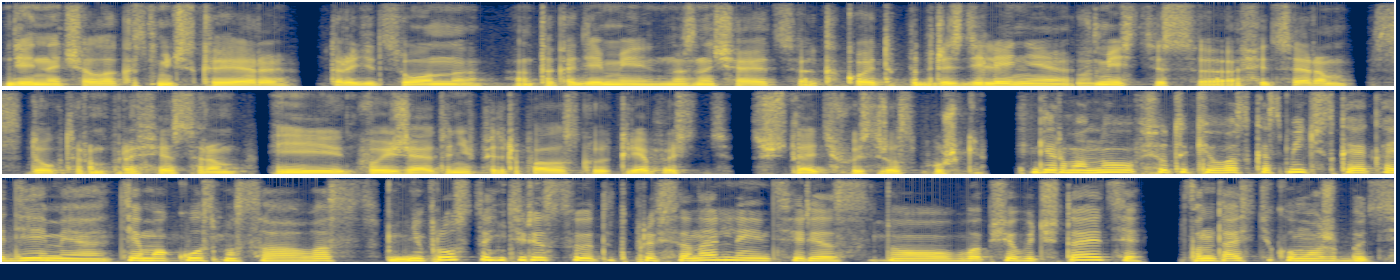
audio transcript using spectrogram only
День начала космической эры. Традиционно от Академии назначается какое-то подразделение вместе с офицером, с доктором, профессором, и выезжают они в Петропавловскую крепость осуществлять выстрел с пушки. Герман, ну все-таки у вас космическая академия, тема космоса вас не просто интересует, это профессиональный интерес, но вообще вы читаете фантастику, может быть?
